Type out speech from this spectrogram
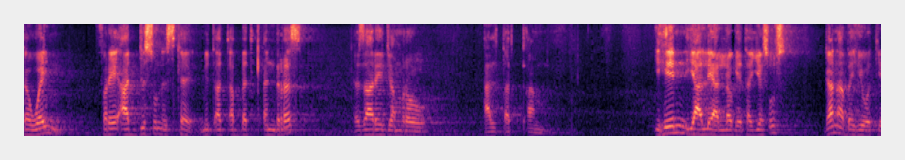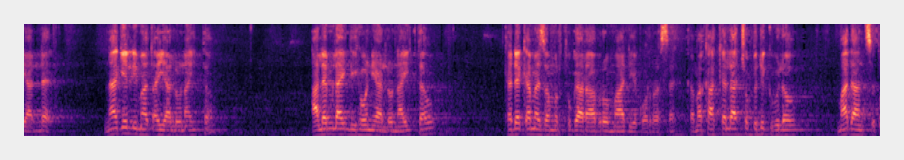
ከወይን ፍሬ አዲሱን እስከሚጠጣበት ቀን ድረስ ከዛሬ ጀምሮ አልጠጣም። ይህን ያለ ያለው ጌታ ኢየሱስ ገና በሕይወት ያለ ነገ ሊመጣ ያለውን አይተው ዓለም ላይ ሊሆን ያለውን አይተው ከደቀ መዛሙርቱ ጋር አብሮ ማድ የቆረሰ ከመካከላቸው ብድግ ብለው ማድ አንስቶ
